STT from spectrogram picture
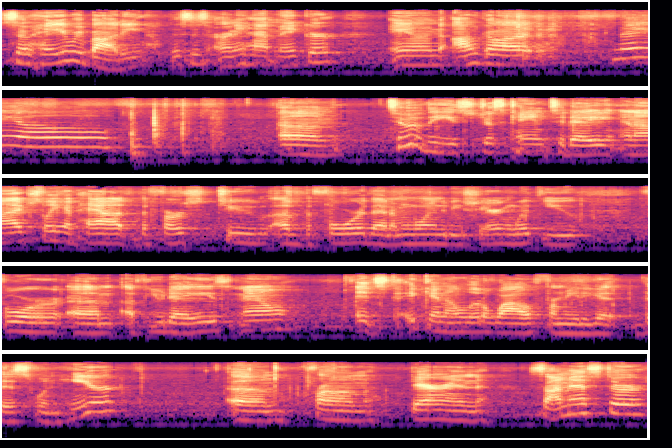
So hey everybody, this is Ernie Hatmaker, and I've got mail. Um, two of these just came today, and I actually have had the first two of the four that I'm going to be sharing with you for um, a few days now. It's taken a little while for me to get this one here um, from Darren Simester,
